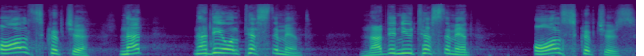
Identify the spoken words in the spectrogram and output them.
all Scripture, not, not the Old Testament, not the New Testament, all Scriptures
